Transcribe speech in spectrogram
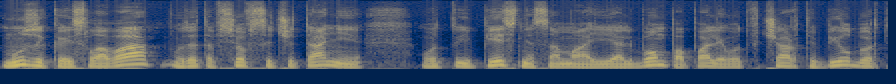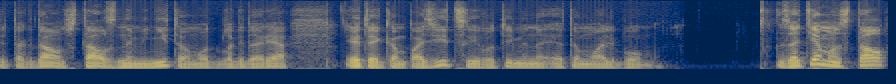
музыка и слова, вот это все в сочетании, вот и песня сама, и альбом попали вот в чарты Billboard, и тогда он стал знаменитым вот благодаря этой композиции, вот именно этому альбому. Затем он стал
